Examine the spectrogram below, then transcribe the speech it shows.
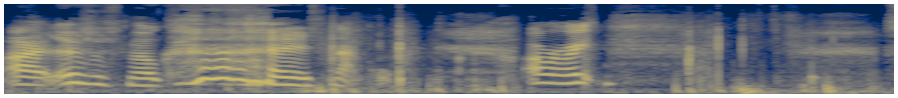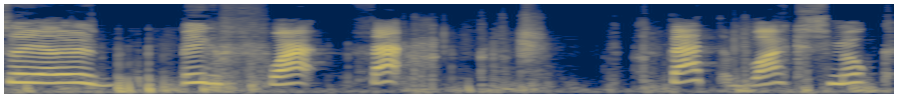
Alright, there's a smoke. it's not cool. Alright. So yeah, there's big flat fat fat black smoke.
